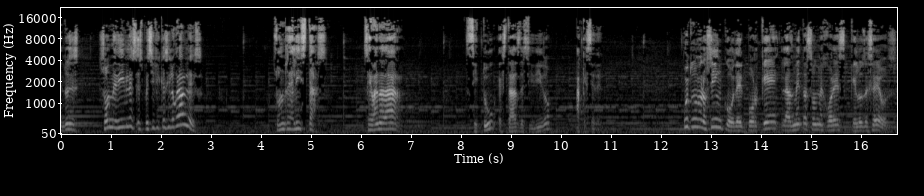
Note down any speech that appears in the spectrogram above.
Entonces, son medibles, específicas y logrables. Son realistas. Se van a dar. Si tú estás decidido a que se den. Punto número 5 del por qué las metas son mejores que los deseos.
